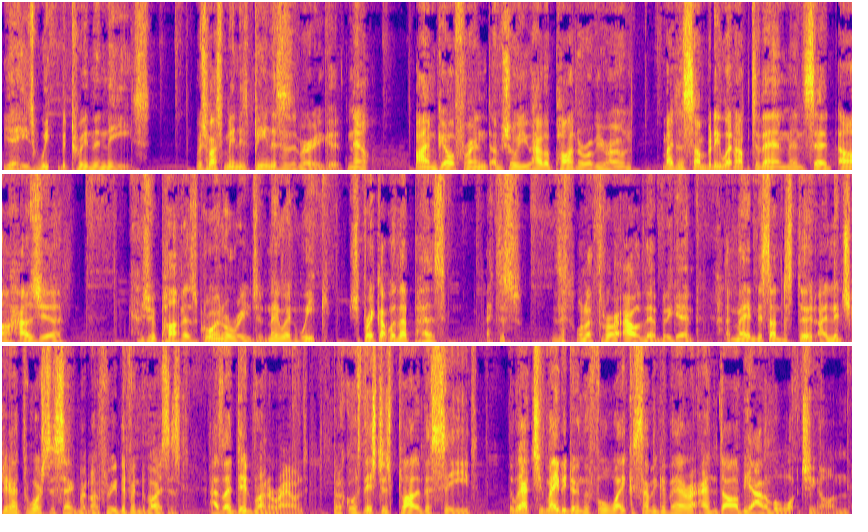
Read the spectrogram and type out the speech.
"Yeah, he's weak between the knees," which must mean his penis isn't very good. Now, I'm girlfriend. I'm sure you have a partner of your own. Imagine somebody went up to them and said, "Oh, how's your how's your partner's groinal region?" They went weak. Should break up with that person. I just just want to throw it out there, but again, I may have misunderstood. I literally had to watch the segment on three different devices as I did run around. But of course, this just planted the seed that we actually may be doing the full way because Sammy Guevara and Darby Allin were watching on.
